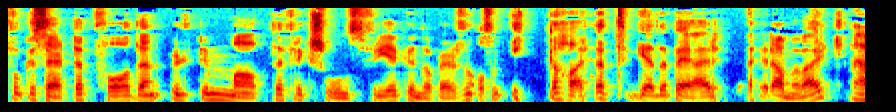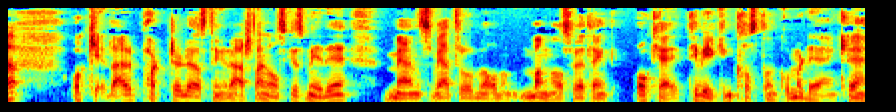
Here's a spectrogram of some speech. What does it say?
fokuserte på den ultimate friksjonsfrie kundeopplevelsen, og som ikke har et GDPR-rammeverk. Ja. Ok, det er et par-tre løsninger der som er ganske smidige, men som jeg tror mange av oss ville tenkt ok, til hvilken kostnad kommer det egentlig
